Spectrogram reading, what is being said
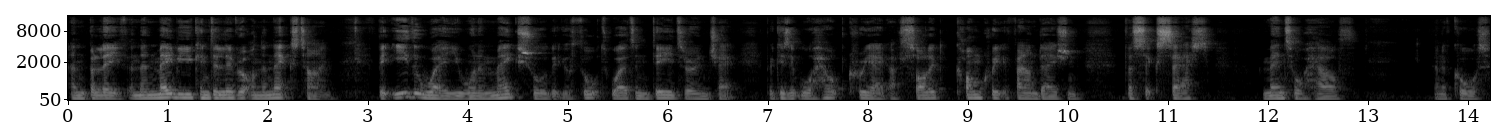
and belief, and then maybe you can deliver it on the next time. But either way, you want to make sure that your thoughts, words, and deeds are in check because it will help create a solid, concrete foundation for success, mental health, and of course,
